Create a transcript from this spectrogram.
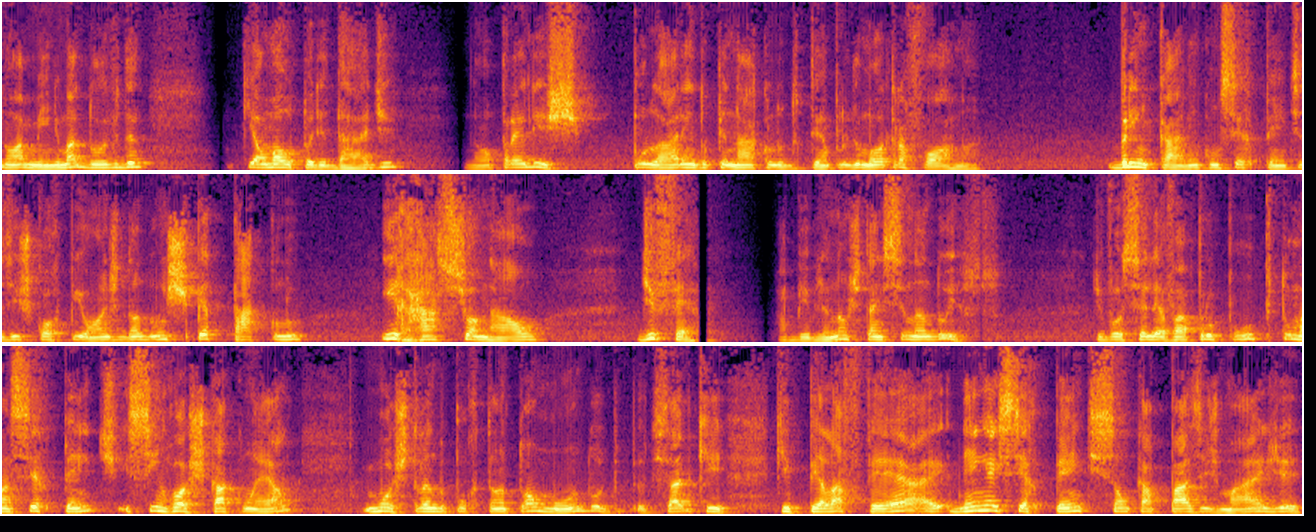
Não há mínima dúvida que é uma autoridade não para eles pularem do pináculo do templo de uma outra forma. Brincarem com serpentes e escorpiões, dando um espetáculo irracional de fé. A Bíblia não está ensinando isso. De você levar para o púlpito uma serpente e se enroscar com ela, mostrando, portanto, ao mundo, sabe que, que pela fé nem as serpentes são capazes mais de,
